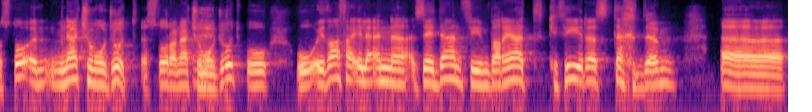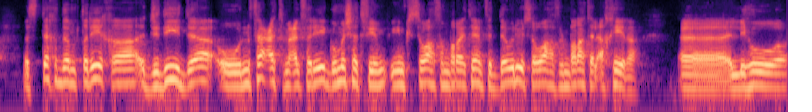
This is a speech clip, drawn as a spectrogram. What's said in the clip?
اسطوره ناتشو موجود. أسطورة ناتشو إيه. موجود. و... وإضافة إلى أن زيدان في مباريات كثيرة استخدم آه، استخدم طريقة جديدة ونفعت مع الفريق ومشت في يمكن سواها في مباراتين في الدوري وسواها في المباراة الأخيرة آه، اللي هو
